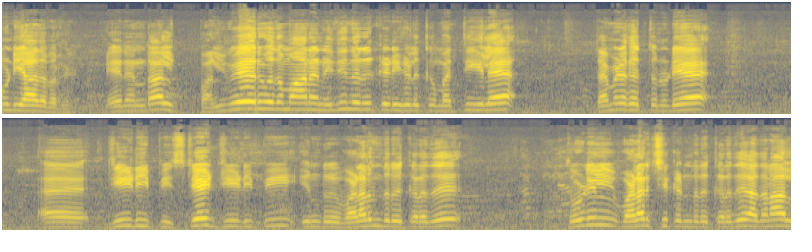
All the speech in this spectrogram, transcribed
முடியாதவர்கள். ஏனென்றால் பல்வேறு விதமான நிதி நெருக்கடிகளுக்கு மத்தியில் தமிழகத்தினுடைய ஜிடிபி ஸ்டேட் ஜிடிபி இன்று வளர்ந்திருக்கிறது. தொழில் வளர்ச்சி கண்டிருக்கிறது. அதனால்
